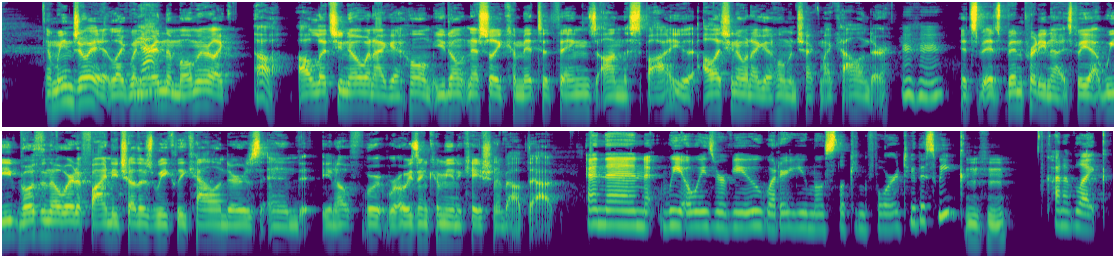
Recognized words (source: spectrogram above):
And we enjoy it. Like when you're in the moment, we're like, oh, I'll let you know when I get home. You don't necessarily commit to things on the spot. You, I'll let you know when I get home and check my calendar. hmm It's it's been pretty nice. But yeah, we both know where to find each other's weekly calendars, and you know we're we're always in communication about that. And then we always review what are you most looking forward to this week? hmm Kind of like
